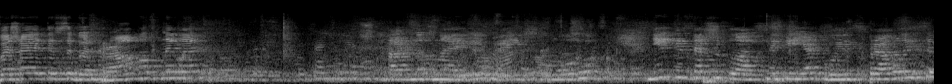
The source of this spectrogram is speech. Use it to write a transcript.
Вважаєте себе грамотними? Гарно знаєте українську мову. Дітки старшокласники, як ви справилися?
